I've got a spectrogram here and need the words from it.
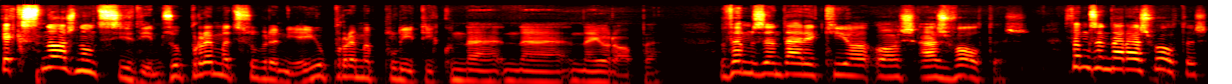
É que se nós não decidirmos o problema de soberania e o problema político na, na, na Europa, vamos andar aqui aos, às voltas. Vamos andar às voltas.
